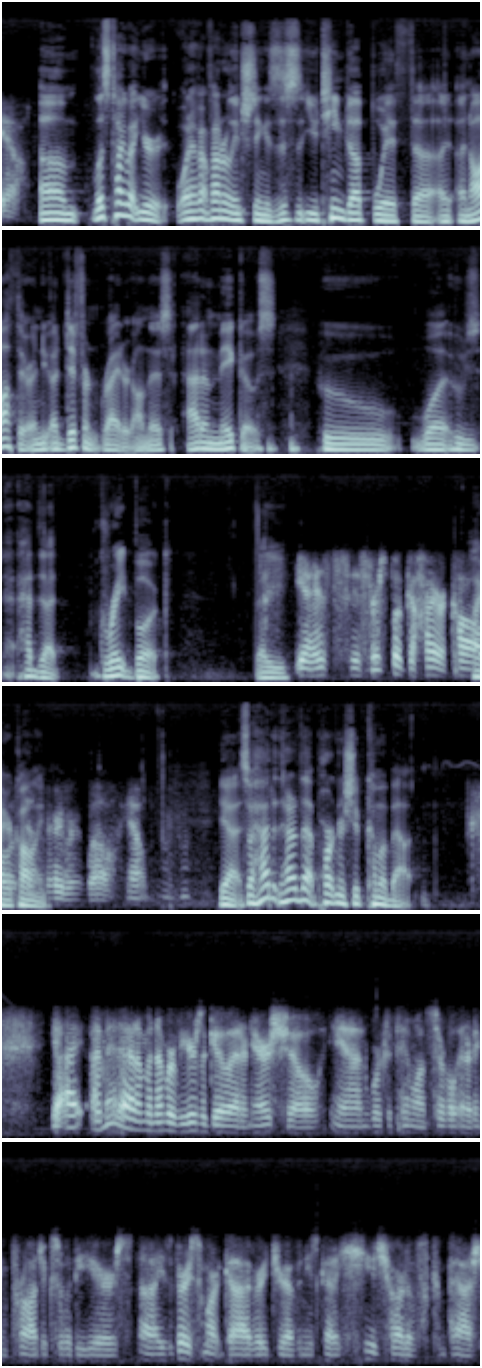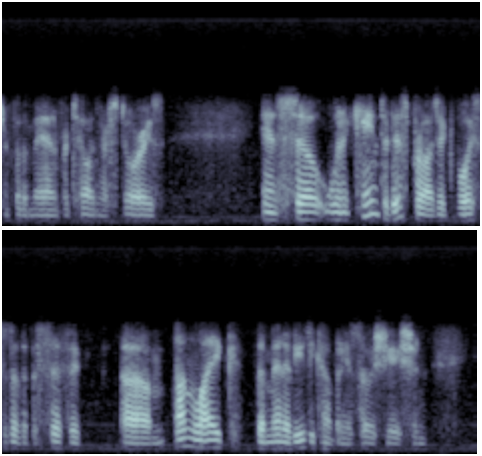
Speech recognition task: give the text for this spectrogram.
Yeah. Um, let's talk about your. What I found really interesting is this: you teamed up with uh, a, an author, a, new, a, different writer on this, Adam Makos, who wa, who's had that great book that he. Yeah, his his first book, A Higher Call, Higher Calling. very very well. Yeah. Mhm. Yeah. So how did how did that partnership come about? Yeah, I, I met Adam a number of years ago at an air show and worked with him on several editing projects over the years. Uh, he's a very smart guy, very driven. He's got a huge heart of compassion for the men and for telling their stories. And so when it came to this project, Voices of the Pacific, um, unlike the Men of Easy Company Association,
